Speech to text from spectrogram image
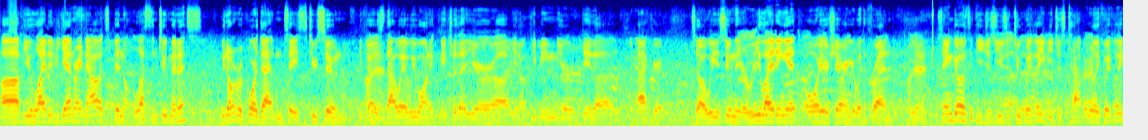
Uh, if you light it again right now, it's been less than two minutes. We don't record that and say it's too soon because okay. that way we want to make sure that you're, uh, you know, keeping your data accurate. So we assume that you're relighting it or you're sharing it with a friend. Okay. Same goes if you just use it too quickly. If you just tap it really quickly,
